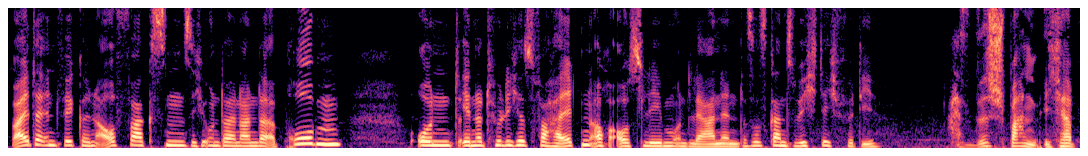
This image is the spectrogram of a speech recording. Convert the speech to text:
weiterentwickeln, aufwachsen, sich untereinander erproben und ihr natürliches Verhalten auch ausleben und lernen. Das ist ganz wichtig für die. Also das ist spannend. Ich habe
